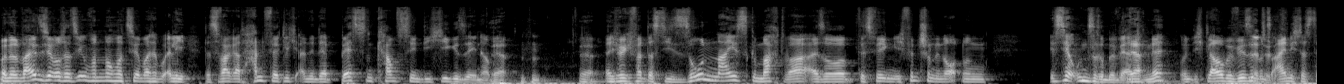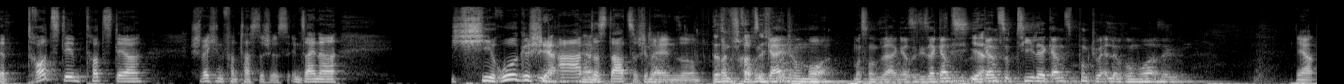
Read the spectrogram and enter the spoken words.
Und dann weiß ich auch, dass ich irgendwann nochmal zu ihm meinte, Elli, das war gerade handwerklich eine der besten Kampfszenen, die ich je gesehen habe. Ja. ja. Ich wirklich fand, dass die so nice gemacht war. Also deswegen, ich finde schon in Ordnung, ist ja unsere Bewertung, ja. ne? Und ich glaube, wir sind Natürlich. uns einig, dass der trotzdem, trotz der Schwächen fantastisch ist. In seiner chirurgischen ja, Art, ja, das darzustellen. Genau. So. Das und auch einen geilen Humor, muss man sagen. Also dieser ganz, ja. ganz subtile, ganz punktuelle Humor, sehr gut. Ja.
